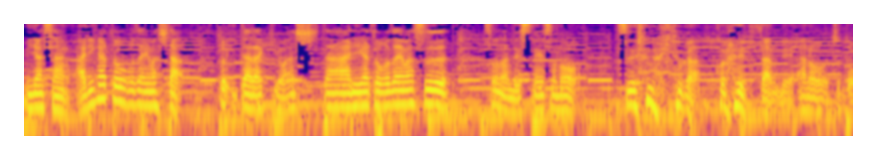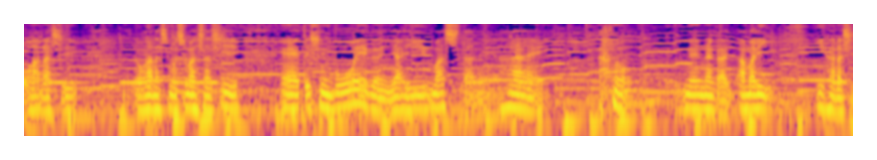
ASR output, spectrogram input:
皆さんありがとうございました。といただきました。ありがとうございます。そうなんですね。その、ツールの人が来られてたんで、あの、ちょっとお話、お話もしましたし、えっ、ー、と、一緒に防衛軍やりましたね。はい。あの、ね、なんか、あまりいい話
